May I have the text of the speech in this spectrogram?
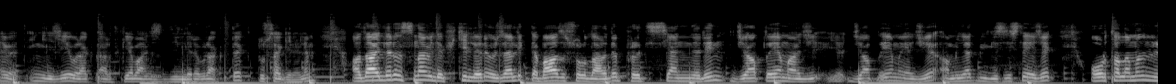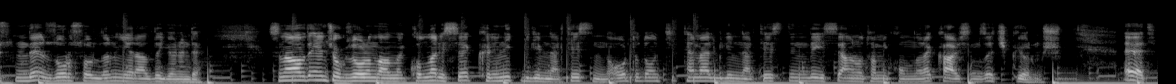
Evet İngilizceyi bıraktık artık yabancı dilleri bıraktık. DUS'a gelelim. Adayların sınav ile fikirleri özellikle bazı sorularda pratisyenlerin cevaplayamayacağı, cevaplayamayacağı ameliyat bilgisi isteyecek ortalamanın üstünde zor soruların yer aldığı yönünde. Sınavda en çok zorlanılan konular ise klinik bilimler testinde, ortodontik temel bilimler testinde ise anatomi konulara karşımıza çıkıyormuş. Evet,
